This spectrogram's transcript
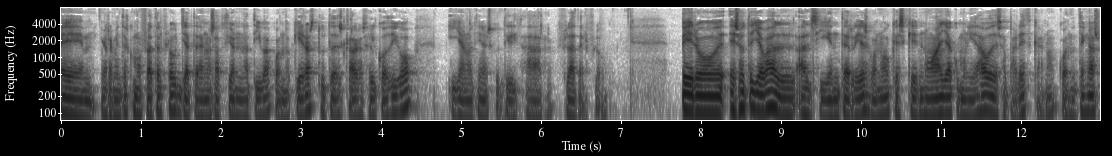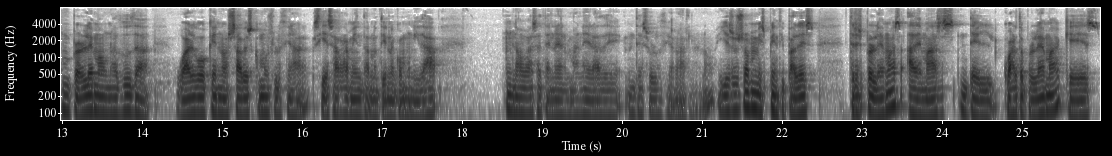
Eh, herramientas como Flutterflow ya te dan esa opción nativa. Cuando quieras, tú te descargas el código y ya no tienes que utilizar Flutterflow. Pero eso te lleva al, siguiente riesgo, ¿no? Que es que no haya comunidad o desaparezca, ¿no? Cuando tengas un problema, una duda o algo que no sabes cómo solucionar, si esa herramienta no tiene comunidad, no vas a tener manera de, de solucionarla. Y esos son mis principales tres problemas, además del cuarto problema, que es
